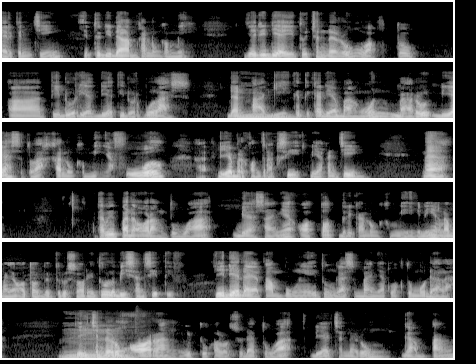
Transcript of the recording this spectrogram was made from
air kencing itu di dalam kandung kemih. Jadi dia itu cenderung waktu uh, tidur ya dia tidur pulas dan Hmm. pagi ketika dia bangun baru dia setelah kandung kemihnya full uh, dia berkontraksi dia kencing. Nah, tapi pada orang tua biasanya otot dari kandung kemih ini yang namanya otot detrusor itu lebih sensitif. Jadi dia daya tampungnya itu nggak sebanyak waktu muda lah. Jadi cenderung Hmm. orang itu kalau sudah tua dia cenderung gampang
